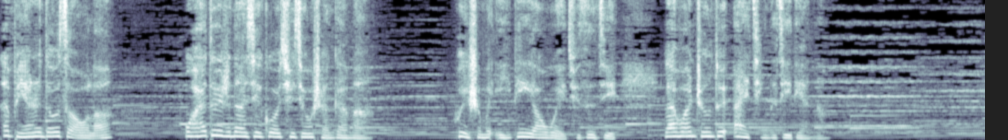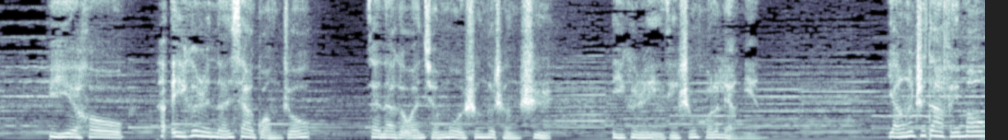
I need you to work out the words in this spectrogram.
但别人都走了。”我还对着那些过去纠缠干嘛？为什么一定要委屈自己，来完成对爱情的祭奠呢？毕业后，他一个人南下广州，在那个完全陌生的城市，一个人已经生活了两年。养了只大肥猫，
